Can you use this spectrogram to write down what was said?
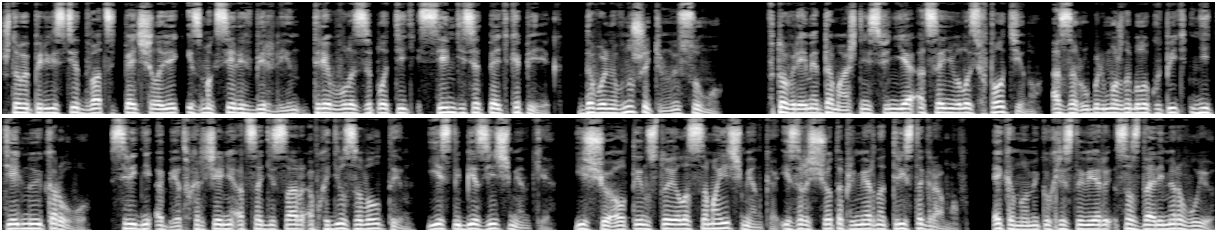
Чтобы перевести 25 человек из Максели в Берлин, требовалось заплатить 75 копеек, довольно внушительную сумму. В то время домашняя свинья оценивалась в полтину, а за рубль можно было купить нетельную корову. Средний обед в харчевне отца Десара обходился в алтын, если без ячменки. Еще алтын стоила сама ячменка из расчета примерно 300 граммов. Экономику христоверы создали мировую.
